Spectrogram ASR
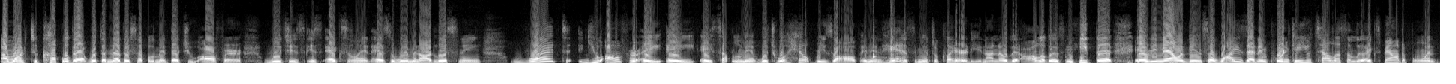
I want to couple that with another supplement that you offer, which is, is excellent as the women are listening. What you offer a, a, a supplement which will help resolve and enhance mental clarity. And I know that all of us need that every now and then. So why is that important? Can you tell us a little expound upon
